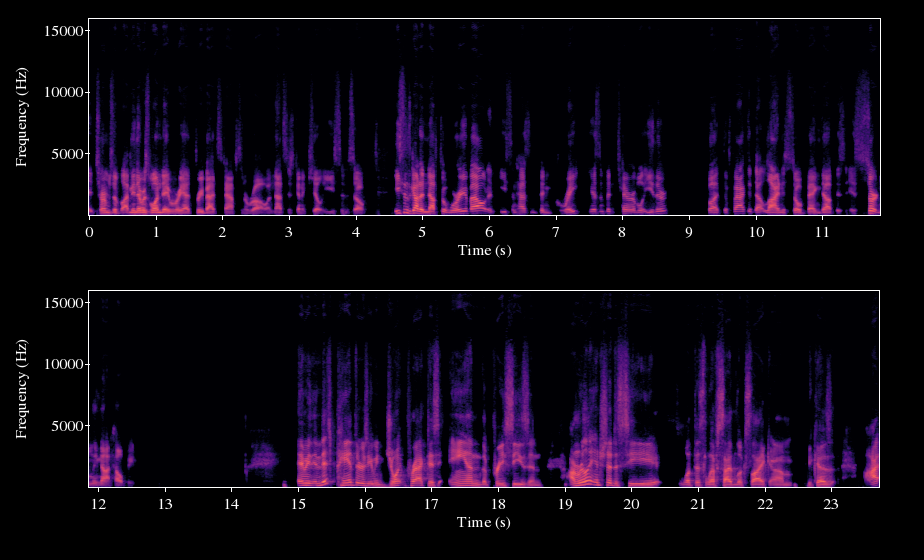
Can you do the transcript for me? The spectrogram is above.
in terms of. I mean, there was one day where he had three bad snaps in a row, and that's just going to kill Eason. So Eason's got enough to worry about, and Eason hasn't been great. He hasn't been terrible either. But the fact that that line is so banged up is, is certainly not helping. I mean, in this Panthers, I mean, joint practice and the preseason, I'm really interested to see what this left side looks like um, because I,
